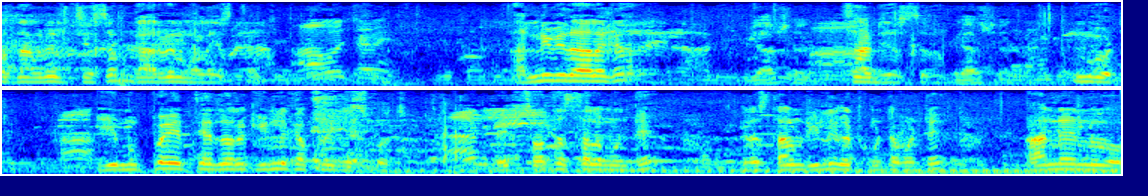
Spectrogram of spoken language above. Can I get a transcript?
పద్నాలుగు వేలు ఇచ్చేస్తాం ఆరు వేలు మళ్ళీ ఇస్తాం. అన్ని విధాలుగా సాయం చేస్తున్నాం. ఇంకోటి ఈ ముప్పై తేదీ వరకు ఇల్లుకి అప్లై చేసుకోవచ్చు. సొంత స్థలం ఉంటే స్థలం ఇల్లు కట్టుకుంటామంటే ఆన్లైన్లో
